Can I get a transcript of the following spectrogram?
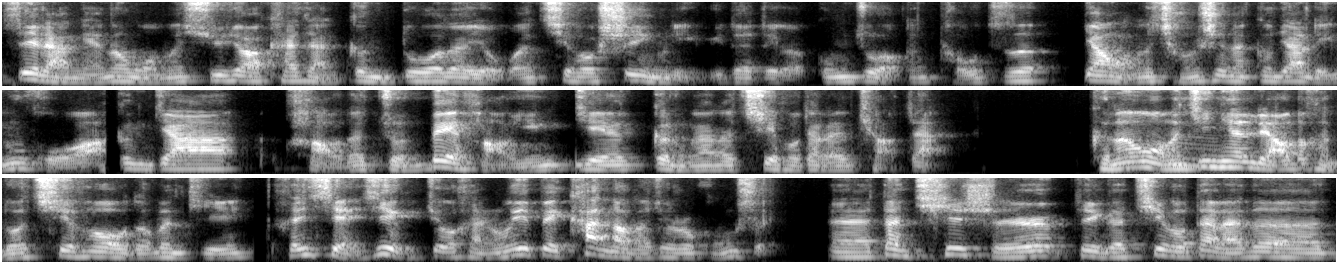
这两年呢，我们需要开展更多的有关气候适应领域的这个工作跟投资，让我们的城市呢更加灵活，更加好的准备好迎接各种各样的气候带来的挑战。可能我们今天聊的很多气候的问题，很显性，就很容易被看到的就是洪水。呃，但其实这个气候带来的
